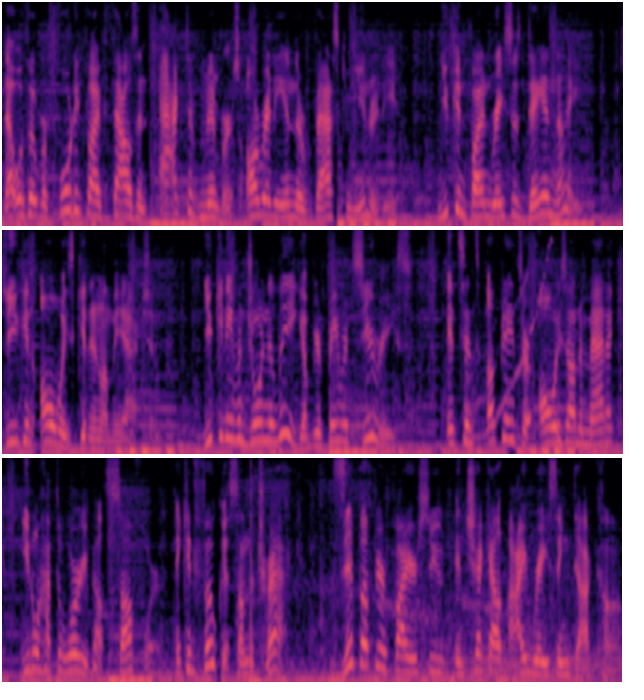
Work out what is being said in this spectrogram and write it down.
that with over 45,000 active members already in their vast community, you can find races day and night, so you can always get in on the action. You can even join a league of your favorite series. And since updates are always automatic, you don't have to worry about software and can focus on the track. Zip up your fire suit and check out iRacing.com.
